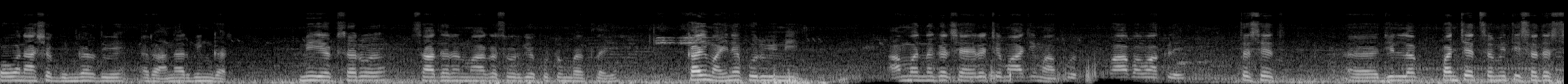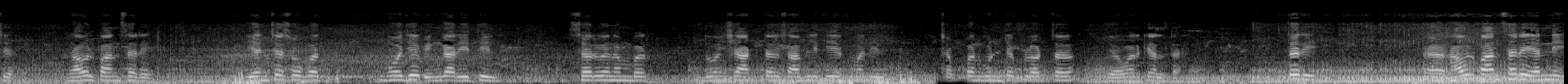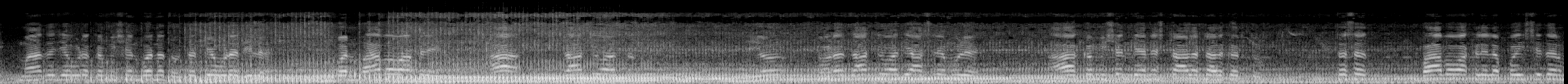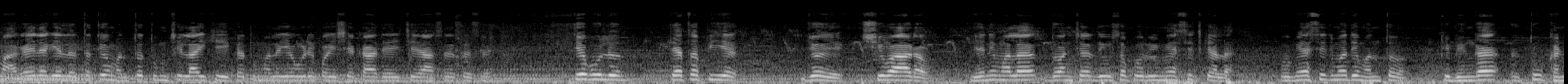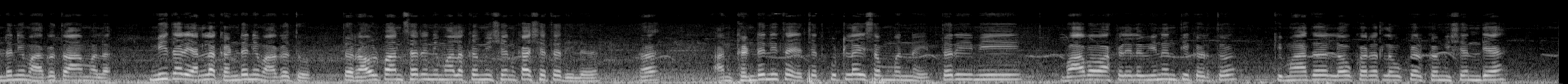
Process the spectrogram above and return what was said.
पवन भिंगर भिंगरदिवे राहणार भिंगार. मी एक सर्वसाधारण मागासवर्गीय कुटुंबातला आहे काही महिन्यापूर्वी मी अहमदनगर शहराचे माजी महापौर बाबा वाकळे तसेच जिल्हा पंचायत समिती सदस्य राहुल पानसरे यांच्यासोबत मोजे भिंगार येथील सर्वे नंबर दोनशे अठ्ठावीस आब्लिक एकमधील छप्पन गुंठे प्लॉटचा व्यवहार केला तरी राहुल पानसरे यांनी माझं जेवढं कमिशन बनत होतं तेवढं दिलं. पण बाबा वाकळे हा जातीवाद यो थोडा जातीवादी असल्यामुळे हा कमिशन देण्यास टाळाटाळ करतो. तसंच बाबा वाकलेला पैसे जर मागायला गेलं तर तो म्हणतो तुमची लायकी आहे का? तुम्हाला एवढे पैसे का द्यायचे? असं तसं. ते बोलून त्याचा पिय जो आहे शिवा आडाव याने मला दोन चार दिवसापूर्वी मेसेज केला. मेसेजमध्ये म्हणतो की भिंगा तू खंडणी मागवतो आम्हाला. मी जर यांना खंडणी मागवतो तर राहुल पानसरेने मला कमिशन कशाचं दिलं? हां? आणि खंडणीचा याच्यात कुठलाही संबंध नाही. तरी मी बाबा वाकडेला विनंती करतो की माझं लवकरात लवकर कमिशन द्या.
